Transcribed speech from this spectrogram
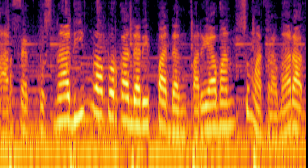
Arset Kusnadi melaporkan dari Padang Pariaman, Sumatera Barat.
